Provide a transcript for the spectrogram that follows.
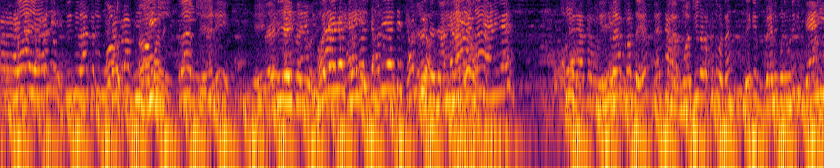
કરાય તો યાર તીન ભાકરી મોટો પરા ફી રેડી રેડી આવી પડી હો જાય જા ચાલી જાતી થર ગયો మినిమం కొడదే మజీలో రక్కదు బట దేకి బ్యాని పడి పడి బ్యాని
